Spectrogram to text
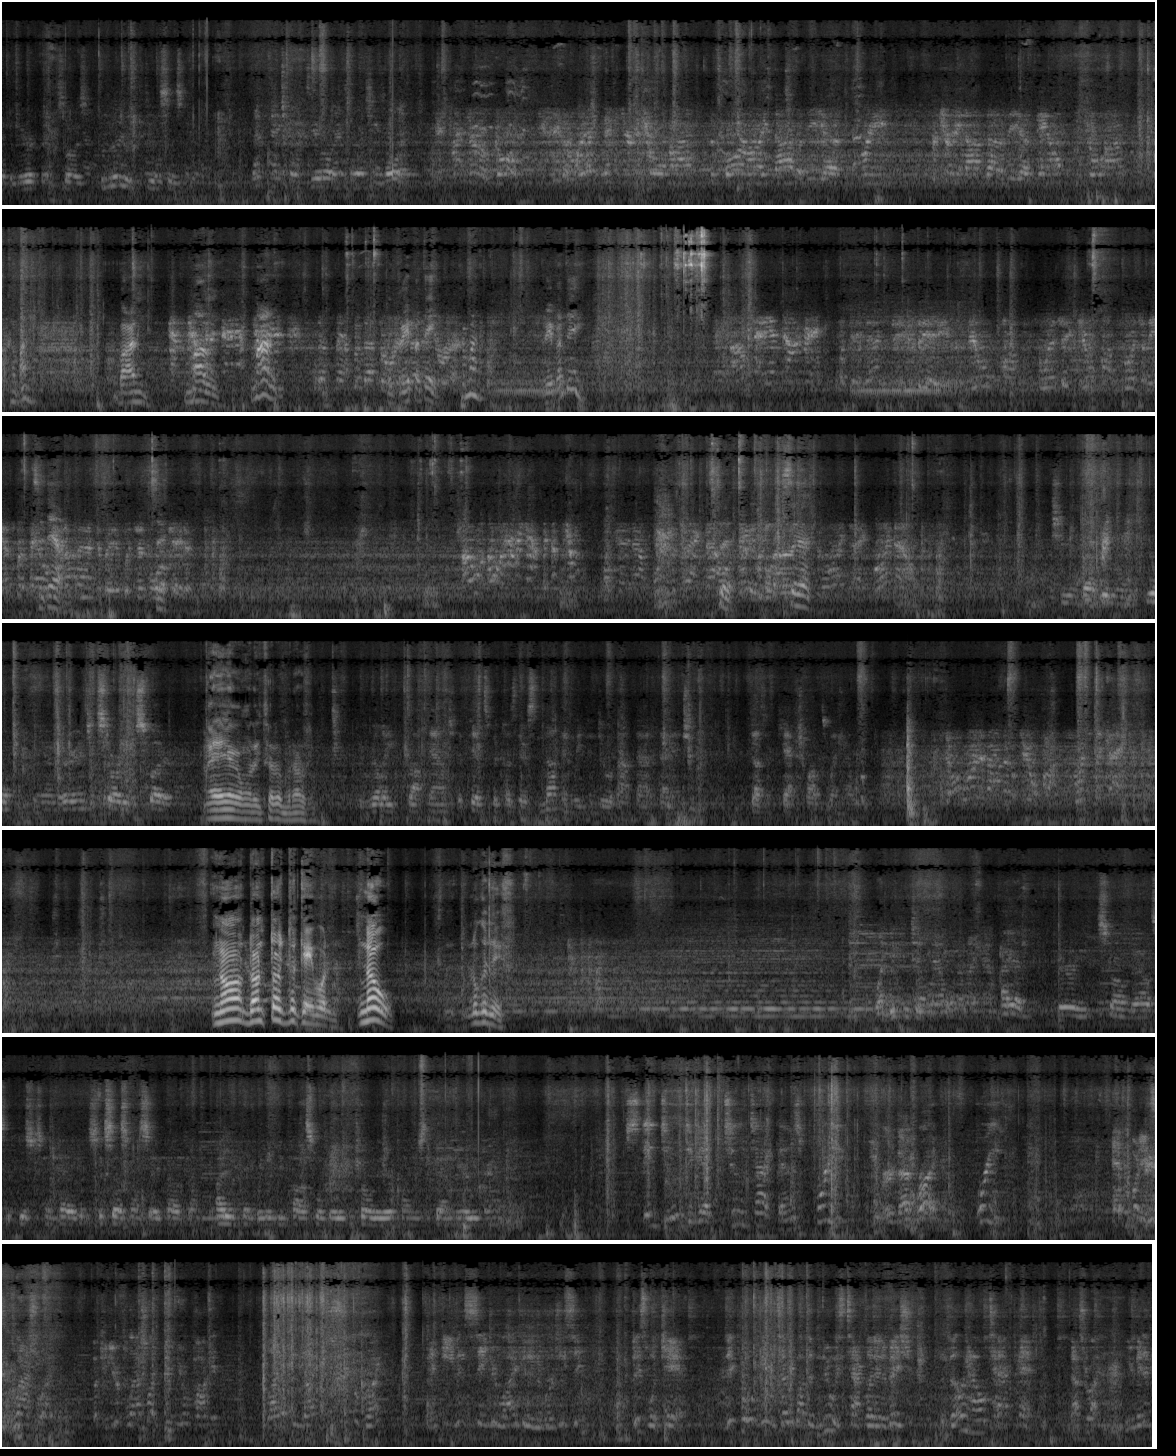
type of aircraft, so I was familiar with the fuel system. That tank on zero, that's the one she's on. It's three zero golf. You see the red mixture control knob, the far right knob of the uh, three protruding knobs out of the uh, panel control knob. Come on. Bonnie. Molly. Molly. That's, man, put that Trépate. Come on. Trépate. Okay, next is the fuel pump switch, a fuel pump switch on the instrument panel. Sit down. Not activated, but just Sit. located. Okay, now push the tank now. Sit. Sit. To the right tank right now. She in fact didn't the fuel, and her engine started to sputter. A ella como le echó los brazos. We really drop down to the pits because there's nothing we can do about that if that engine doesn't catch while it's windmilling. Don't worry about the fuel pump. Switch the tank. No, don't touch the cable. No. Look at this. When we continue, I had very strong doubts that this was going to have a successful and safe outcome. I didn't think it would be possible for her to control the airplanes down near the ground. Stay tuned to get two tac pens free. You heard that right. Free. The night super bright? And even save your life in an emergency? This one can. Dick Bolton here to tell you about the newest tac light innovation, the Bell & Howell Tac Pen. That's right, we made it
